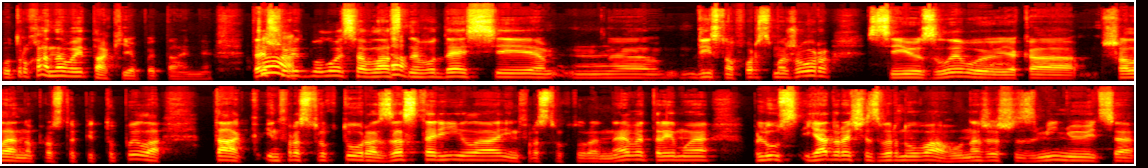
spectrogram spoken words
у Труханова і так є питання. Те, Так. що відбулося власне в Одесі, е, дійсно форс-мажор з цією зливою, яка шалено просто підтопила. Так, інфраструктура застаріла, інфраструктура не витримує. Плюс я, до речі, зверну увагу. У нас же ж змінюються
